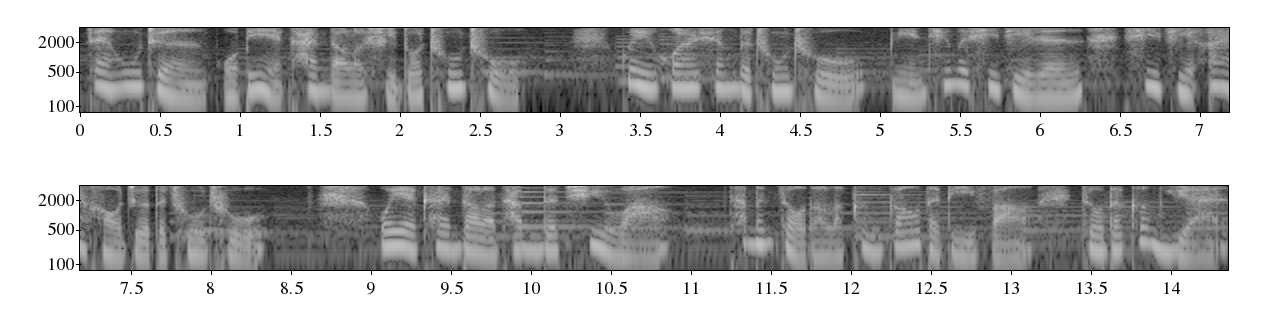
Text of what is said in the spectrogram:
在乌镇，我便也看到了许多出处：桂花香的出处，年轻的戏剧人、戏剧爱好者的出处。我也看到了他们的去往，他们走到了更高的地方，走得更远。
